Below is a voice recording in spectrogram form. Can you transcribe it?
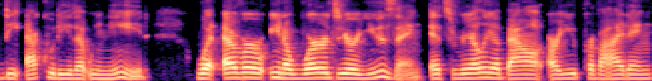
the equity that we need whatever you know words you're using it's really about are you providing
